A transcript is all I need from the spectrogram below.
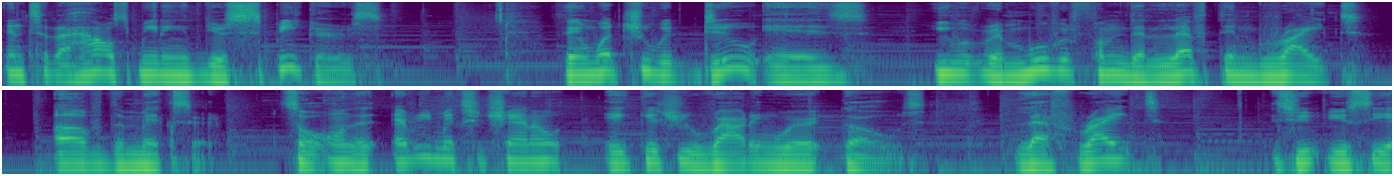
into the house, meaning your speakers, then what you would do is you would remove it from the left and right of the mixer. So on the every mixer channel, it gets you routing where it goes. Left, right. You, you see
